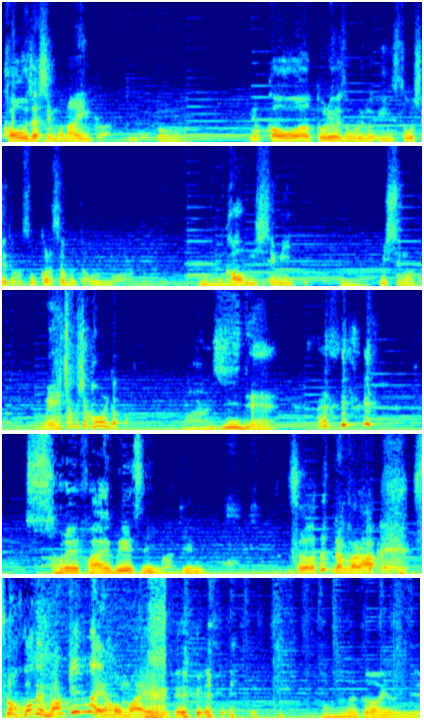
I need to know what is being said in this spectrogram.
顔写真もないんかって聞いたらー。うんいや、顔はとりあえず俺のインスタ教えたからそこから探ったらおるわって言って。で顔見してみって言って、うん見してもらったら。めちゃくちゃ可愛かった。マジで？それ 5S に負けんの？そう、だから、そこで負けんなよ、お前。こんな可愛いのにね。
